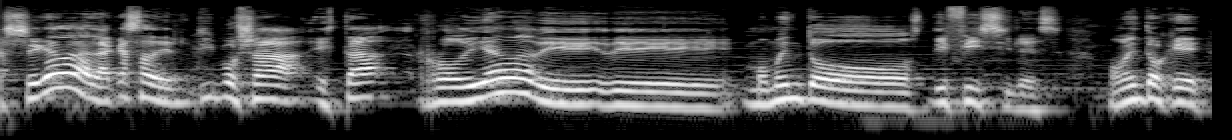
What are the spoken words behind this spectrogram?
La llegada a la casa del tipo ya está rodeada de, momentos difíciles, momentos que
